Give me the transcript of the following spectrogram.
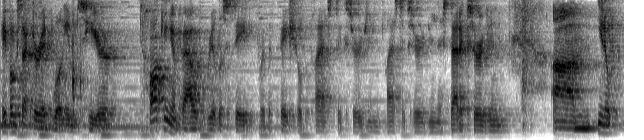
Hey folks, Dr. Ed Williams here, talking about real estate for the facial plastic surgeon, plastic surgeon, aesthetic surgeon. Um, you know,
